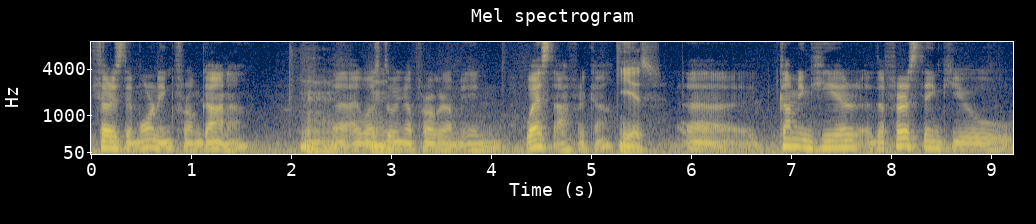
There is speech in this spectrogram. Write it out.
Thursday morning from Ghana. Mhm. Uh, I was Mhm. doing a program in West Africa. yes. Uh, coming here, the first thing you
